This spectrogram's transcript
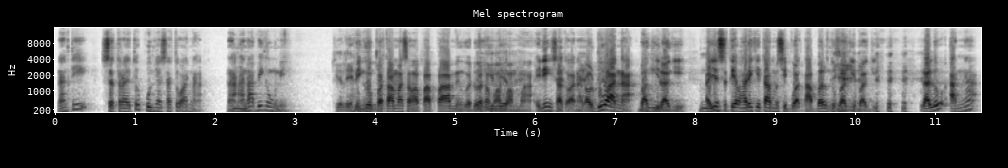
Nanti setelah itu punya satu anak. Nah, Hmm. anak bingung nih. Pilih Minggu pertama sama papa, minggu kedua sama mama. Ini satu anak. Kalau dua anak bagi lagi. Aja setiap hari kita mesti buat tabel untuk bagi-bagi. Lalu anak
